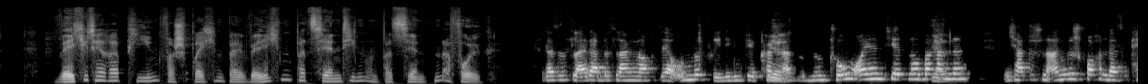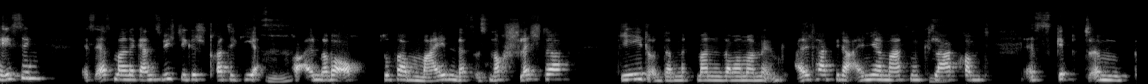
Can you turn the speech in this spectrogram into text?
Welche Therapien versprechen bei welchen Patientinnen und Patienten Erfolg? Das ist leider bislang noch sehr unbefriedigend. Wir können ja. also symptomorientiert nur behandeln. Ja. Ich hatte schon angesprochen, das Pacing ist erstmal eine ganz wichtige Strategie, mhm. vor allem aber auch zu vermeiden, dass es noch schlechter geht und damit man, sagen wir mal, im Alltag wieder einigermaßen mhm. klarkommt. Es gibt ähm,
